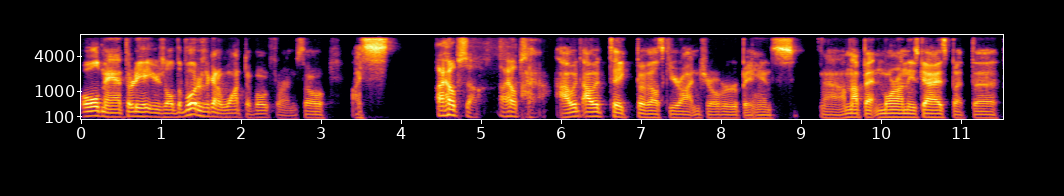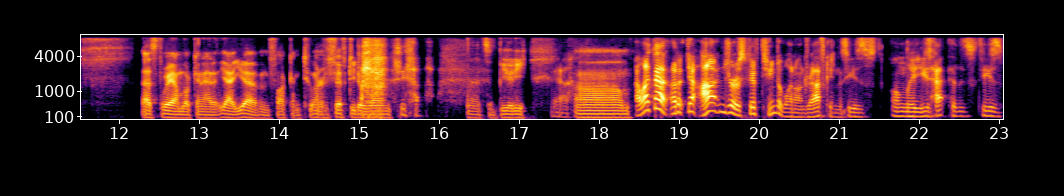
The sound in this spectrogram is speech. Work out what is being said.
old man, 38 years old. The voters are going to want to vote for him. So I I hope so. I hope so. I, I would I would take Pavelski or Oettinger over Hintz. Uh, I'm not betting more on these guys, but uh, that's the way I'm looking at it. Yeah, you have him fucking 250 to one. yeah. That's a beauty. Yeah. Um, I like that. I, yeah, Oettinger is 15 to one on DraftKings. He's only he's ha- he's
